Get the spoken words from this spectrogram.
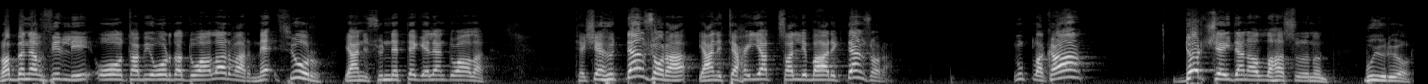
Rabbena gfirli. O tabii orada dualar var. Me'thur. Yani sünnette gelen dualar. Teşehhütten sonra yani tehiyyat salli barikten sonra mutlaka dört şeyden Allah'a sığının buyuruyor.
